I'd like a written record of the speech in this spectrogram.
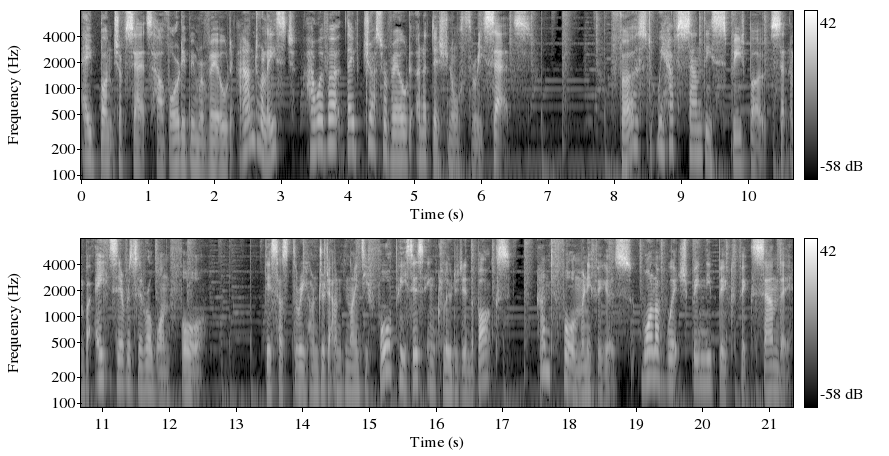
A bunch of sets have already been revealed and released, however they've just revealed an additional 3 sets. First, we have Sandy's Speedboat, set number 80014. This has 394 pieces included in the box, and 4 minifigures, one of which being the Big Fig Sandy.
